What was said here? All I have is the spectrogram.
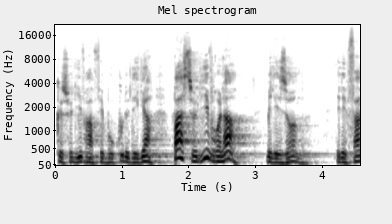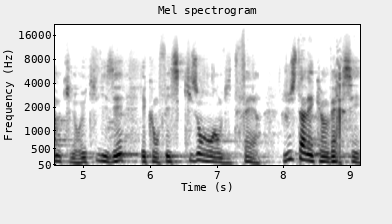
que ce livre a fait beaucoup de dégâts. Pas ce livre-là, mais les hommes et les femmes qui l'ont utilisé et qui ont fait ce qu'ils ont envie de faire, juste avec un verset,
